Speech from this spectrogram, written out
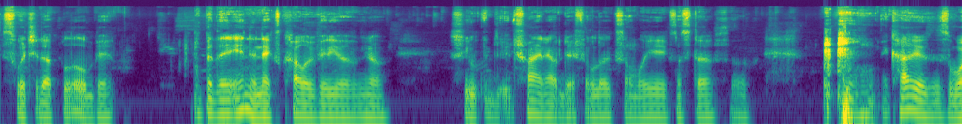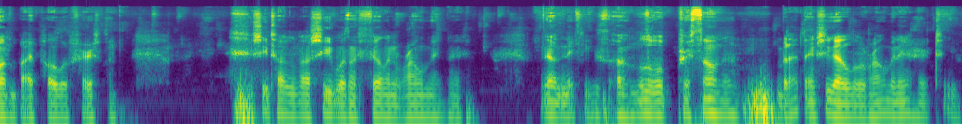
switch it up a little bit. But then in the next color video, you know, she trying out different looks and wigs and stuff. So Khia is one bipolar person. She talking about she wasn't feeling Roman, and, you know, Nicki's um, little persona, but I think she got a little Roman in her too,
